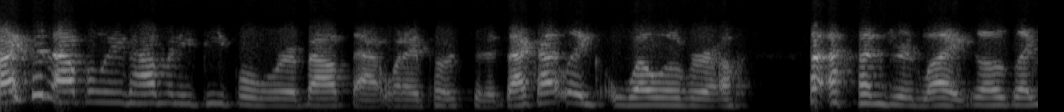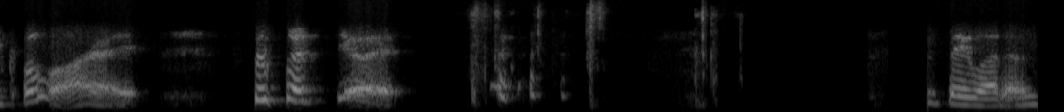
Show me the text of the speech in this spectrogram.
I could not believe how many people were about that when I posted it. That got like well over a hundred likes. I was like, cool, all right, let's do it. if they let us.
